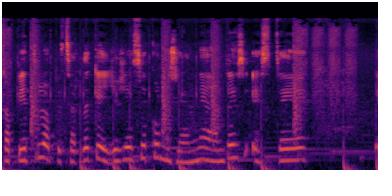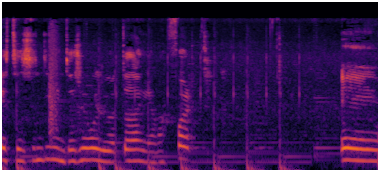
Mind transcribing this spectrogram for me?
capítulo, a pesar de que ellos ya se conocían de antes, este, este sentimiento se volvió todavía más fuerte. Eh,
